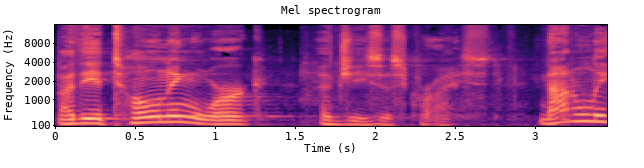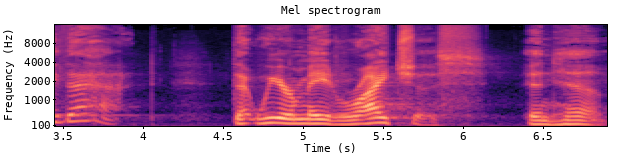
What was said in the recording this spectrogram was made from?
by the atoning work of Jesus Christ. Not only that, that we are made righteous in Him.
